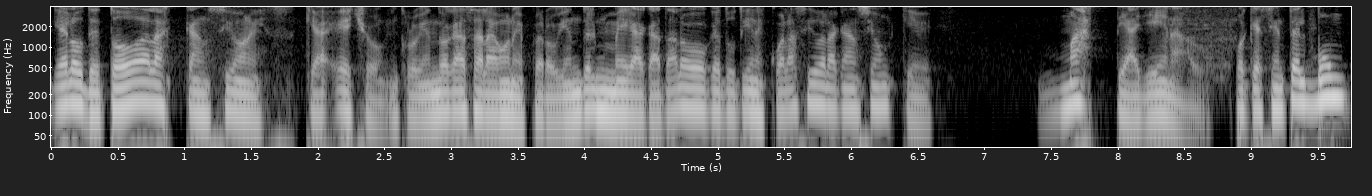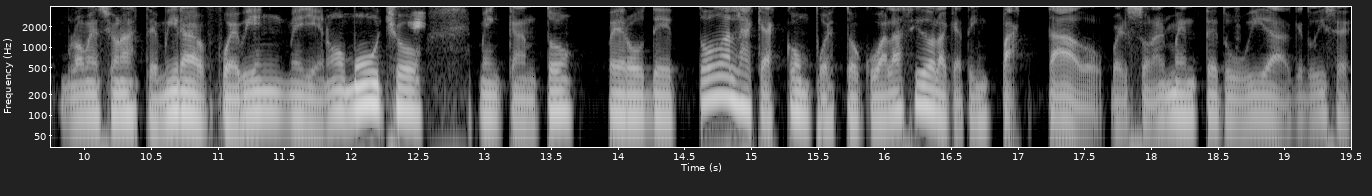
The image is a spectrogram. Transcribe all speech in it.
Gelo, de todas las canciones que has hecho, incluyendo Casa Leones, pero viendo el mega catálogo que tú tienes, ¿cuál ha sido la canción que más te ha llenado? Porque siente el boom, lo mencionaste, mira, fue bien, me llenó mucho, me encantó, pero de todas las que has compuesto, ¿cuál ha sido la que te ha impactado personalmente tu vida? Que tú dices,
